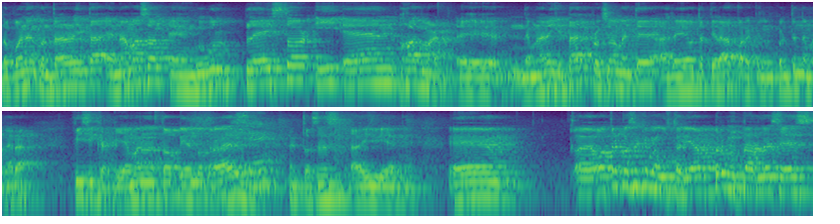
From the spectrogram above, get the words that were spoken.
Lo pueden encontrar ahorita en Amazon, en Google Play Store y en Hotmart eh, de manera digital. Próximamente haré otra tirada para que lo encuentren de manera física, que ya me han estado pidiendo otra vez. ¿Sí? Entonces ahí viene. Eh, otra cosa que me gustaría preguntarles es,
